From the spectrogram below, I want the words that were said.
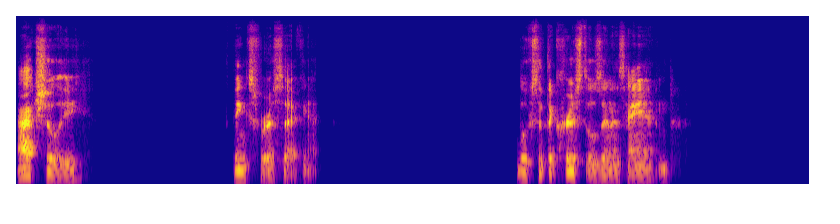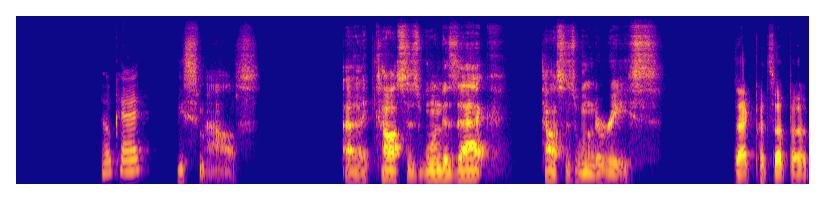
actually, thinks for a second. Looks at the crystals in his hand. Okay. He smiles. Uh, he tosses one to Zach. Tosses one to Reese. Zach puts up a.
